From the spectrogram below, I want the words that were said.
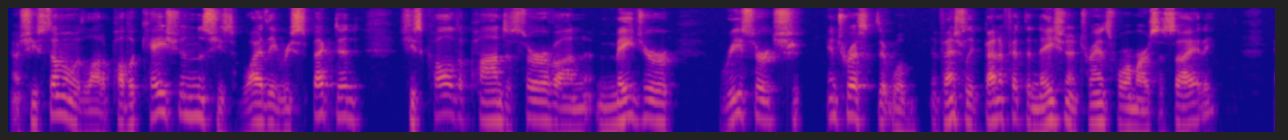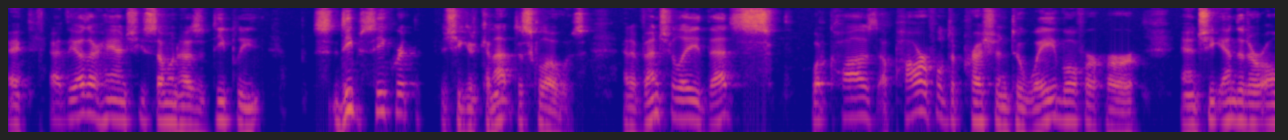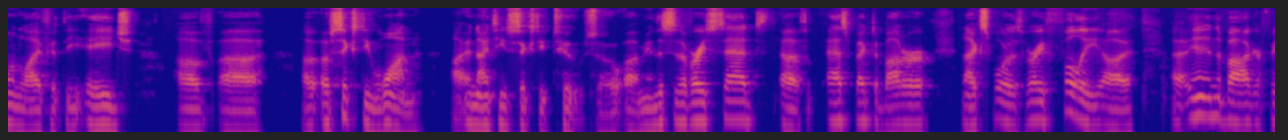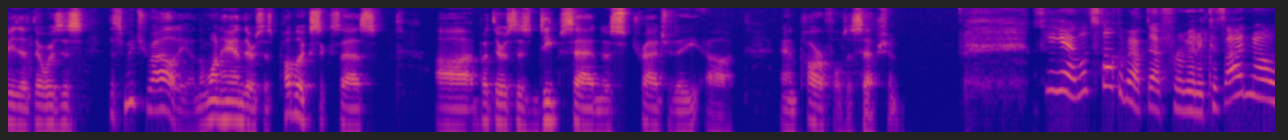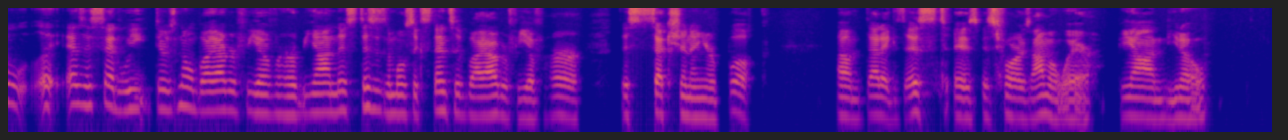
Now, she's someone with a lot of publications, she's widely respected. She's called upon to serve on major research interests that will eventually benefit the nation and transform our society. Okay. At the other hand, she's someone who has a deeply deep secret that she cannot disclose. And eventually, that's what caused a powerful depression to wave over her. And she ended her own life at the age of, uh, of 61 uh, in 1962. So, I mean, this is a very sad uh, aspect about her, and I explore this very fully uh, uh in, the biography. That there was this this mutuality. On the one hand, there's this public success, uh, but there's this deep sadness, tragedy, uh, and powerful deception. So yeah, let's talk about that for a minute because I know, as I said, we there's no biography of her beyond this. This is the most extensive biography of her. This section in your book um, that exists, as as far as I'm aware, beyond you know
